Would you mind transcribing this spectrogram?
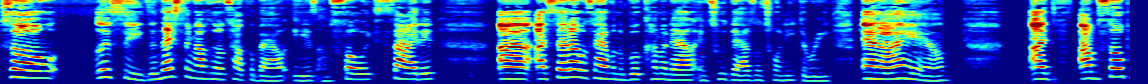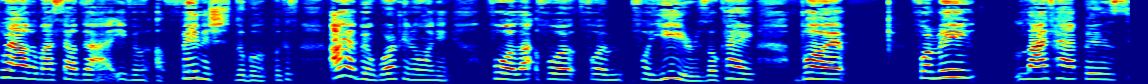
So, let's see. The next thing I was going to talk about is I'm so excited. Uh, I said I was having a book coming out in 2023, and I am. I, I'm so proud of myself that I even uh, finished the book because I have been working on it for a lot, for, for, for years. Okay. But for me, life happens,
